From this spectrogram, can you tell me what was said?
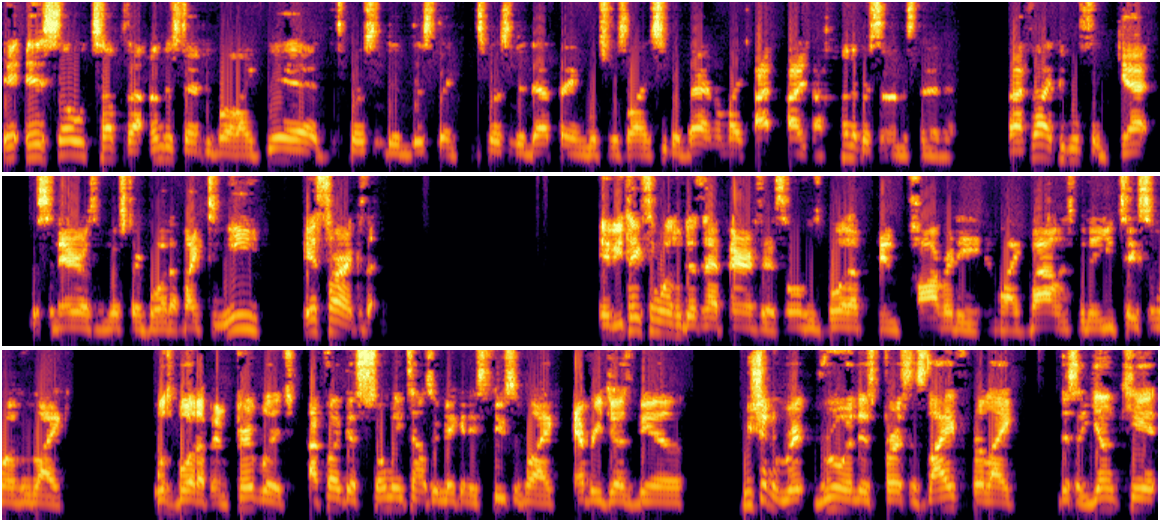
it, it's so tough to understand people are like, yeah, this person did this thing, this person did that thing, which was like super bad. And I'm like, I, I 100% understand that. But I feel like people forget the scenarios in which they're brought up. Like to me, it's hard because if you take someone who doesn't have parents, there, someone who's brought up in poverty and like violence, but then you take someone who like was brought up in privilege, I feel like there's so many times we make an excuse of like every judge being, we shouldn't ri- ruin this person's life for like this a young kid,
